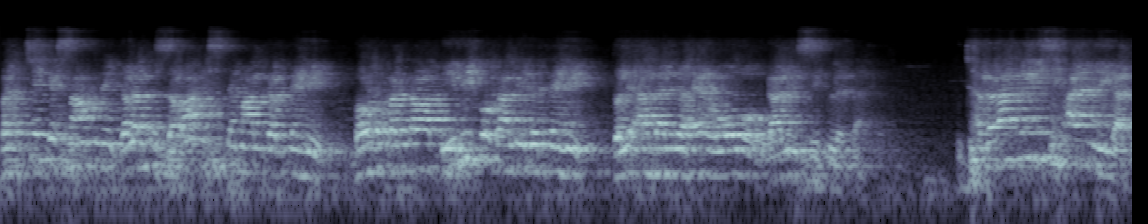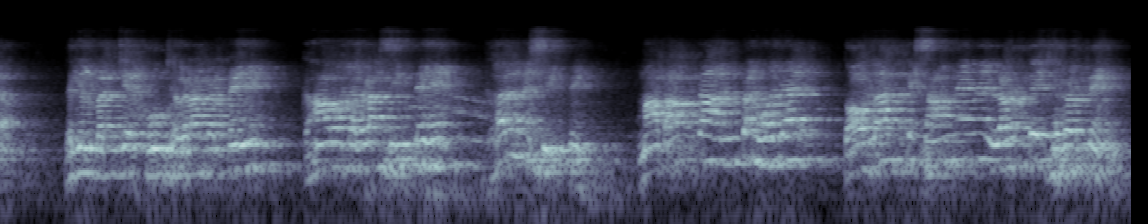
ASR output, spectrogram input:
बच्चे के सामने गलत जबान इस्तेमाल करते हैं। बहुत मरतबा बीवी को गाली देते हैं। तो लिहाजा जो है, वो गाली सीख लेता है। झगड़ा कहीं सिखाया नहीं जाता। लेकिन बच्चे खूब झगड़ा करते हैं। कहा वो झगड़ा सीखते हैं? घर में सीखते हैं। माँ बाप का अंतर हो जाए तो औलाद के सामने में लड़ते झगड़ते हैं।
